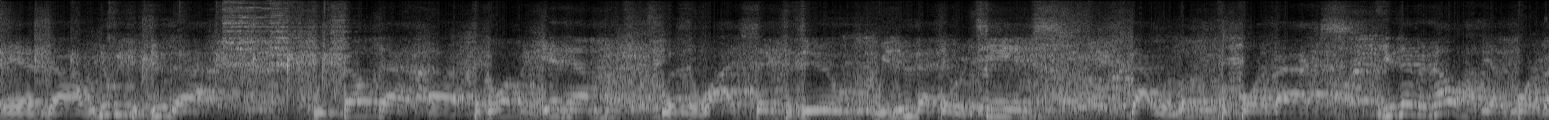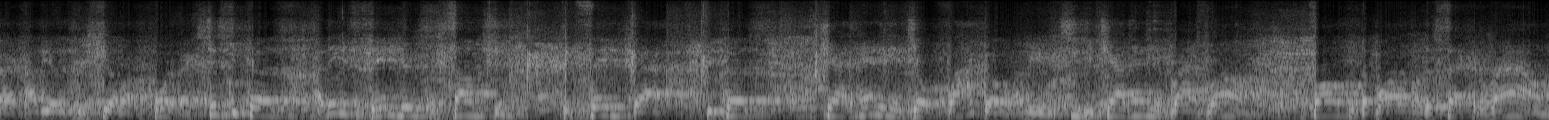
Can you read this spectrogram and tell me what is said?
And uh, we knew we could do that. We felt that uh, to go up and get him was the wise thing to do. We knew that there were teams that were looking for quarterbacks. You never know how the other quarterback, how the other teams feel about quarterbacks. Just because I think it's a dangerous assumption to think that because Chad Henne and Joe Flacco, I mean, excuse me, Chad Henne and Brian Brohm fall to the bottom of the second round,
